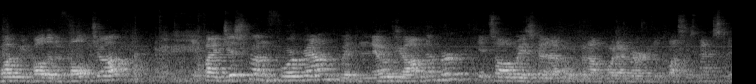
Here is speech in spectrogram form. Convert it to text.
what we call the default job. If I just run foreground with no job number, it's always going to open up whatever the plus is next to.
